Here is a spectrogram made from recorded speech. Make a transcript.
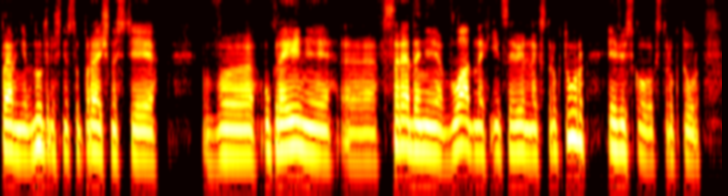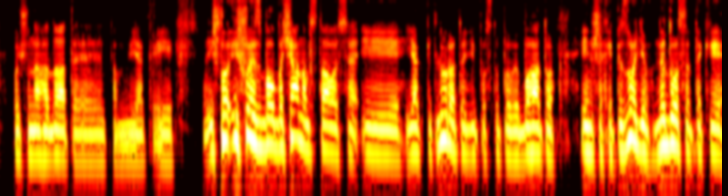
певні внутрішні суперечності в Україні е, всередині владних і цивільних структур і військових структур. Хочу нагадати, там як і що, і що із Балбачаном сталося, і як Петлюра тоді поступив, і багато інших епізодів, не досить таки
